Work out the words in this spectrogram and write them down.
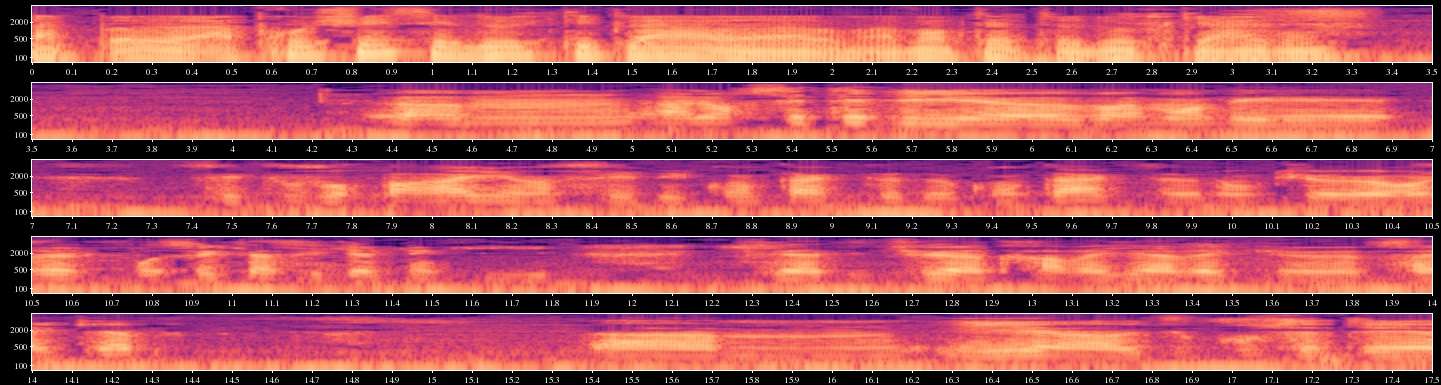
approcher ces deux clips-là euh, avant peut-être d'autres qui arriveront euh, Alors c'était vraiment des c'est toujours pareil, hein, c'est des contacts de contacts. Donc euh, Angèle Proseca, c'est quelqu'un qui, est habitué à travailler avec euh, Euh, et du coup, c'était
